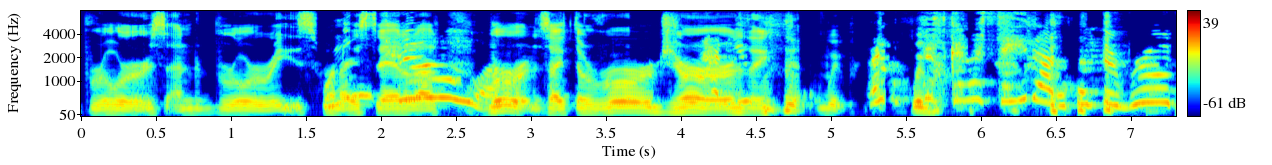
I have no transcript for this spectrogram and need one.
brewers and breweries when I Me say it a lot. too! Brewer, it's like the rural juror thing. we, I was just gonna say that. It's like the rude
